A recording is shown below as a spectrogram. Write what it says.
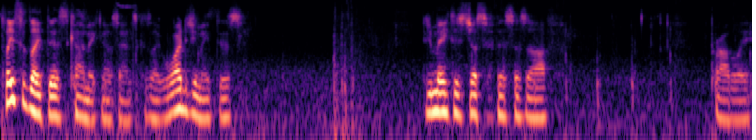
places like this kind of make no sense, because like, why did you make this? Did you make this just to piss us off? Probably.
